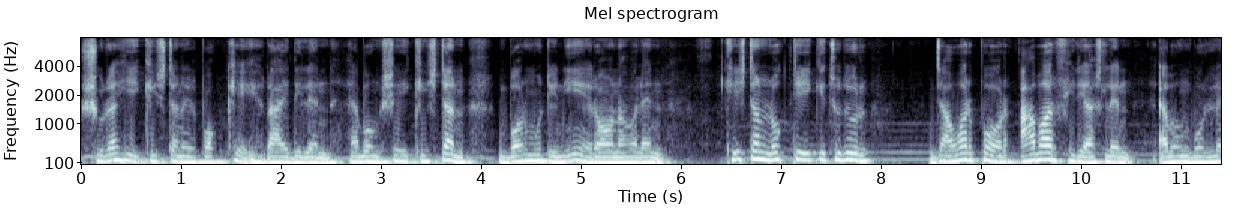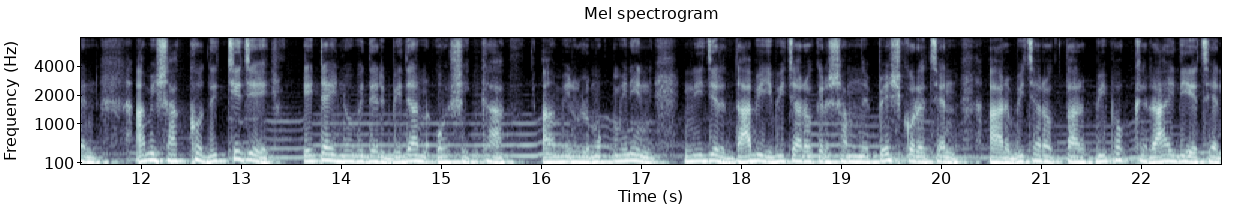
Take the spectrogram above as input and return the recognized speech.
সুরাহি খ্রিস্টানের পক্ষে রায় দিলেন এবং সেই খ্রিস্টান বর্মটি নিয়ে রওনা হলেন। খ্রিস্টান লোকটি কিছুদূর যাওয়ার পর আবার ফিরে আসলেন এবং বললেন, আমি সাক্ষ্য দিচ্ছি যে এটাই নবীদের বিধান ও শিক্ষা। আমিরুল মুমিনিন নিজের দাবি বিচারকের সামনে পেশ করেছেন আর বিচারক তার বিপক্ষে রায় দিয়েছেন।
